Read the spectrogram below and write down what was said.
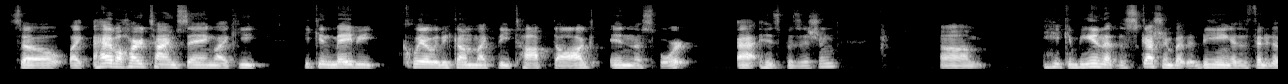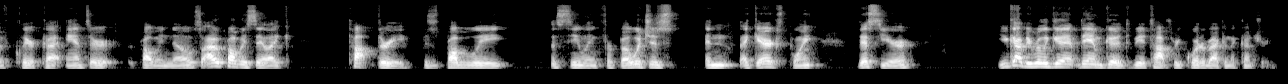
So like I have a hard time saying like he he can maybe clearly become like the top dog in the sport at his position. Um, he can be in that discussion, but being a definitive, clear cut answer, probably no. So I would probably say like top three is probably the ceiling for Bo, which is, and like Erik's point, this year, you got to be really good, damn good to be a top three quarterback in the country.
